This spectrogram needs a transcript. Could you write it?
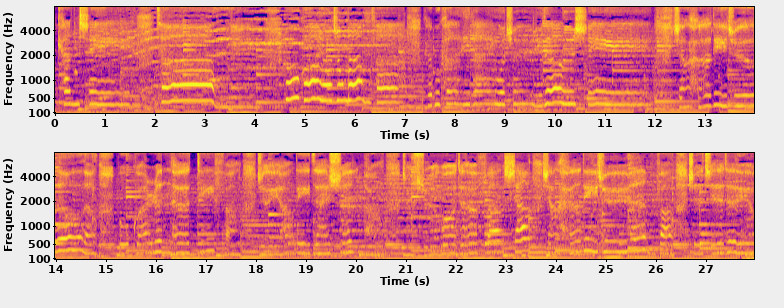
看清。当你如果有种办法，可不可以带我去你的旅行？想和你去流浪。不管任何地方，只要你在身旁，就是我的方向。想和你去远方，世界的有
